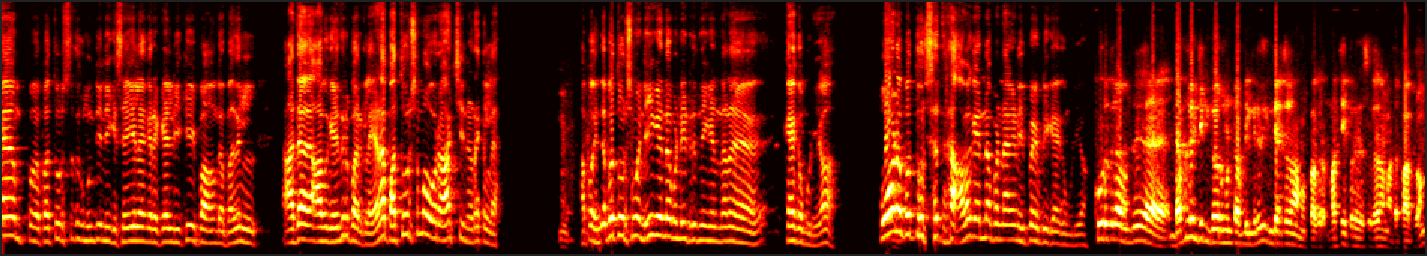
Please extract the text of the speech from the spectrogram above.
ஏன் பத்து வருஷத்துக்கு முந்தி நீங்க செய்யலைங்கிற கேள்விக்கு இப்போ அவங்க பதில் அத அவங்க எதிர்பார்க்கல. ஏன்னா பத்து வருஷமா ஒரு ஆட்சி நடக்கல. அப்போ இந்த பத்து வருஷமா நீங்க என்ன பண்ணிட்டு இருந்தீங்கன்னு தானே கேட்க முடியும். போன பத்து வருஷத்துல அவங்க என்ன பண்ணாங்கன்னு இப்ப எப்படி கேட்க முடியும்? கூடுதலா வந்து டபுள் இன்ஜின் கவர்மெண்ட் அப்படிங்கிறது இந்த இடத்துல நம்ம பாக்குறோம் மத்திய பிரதேசத்துல நம்ம அதை பாக்குறோம்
